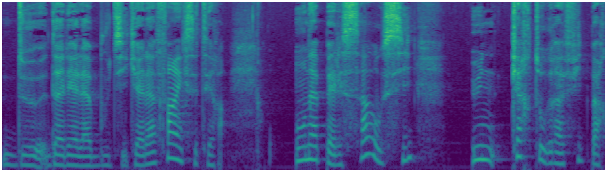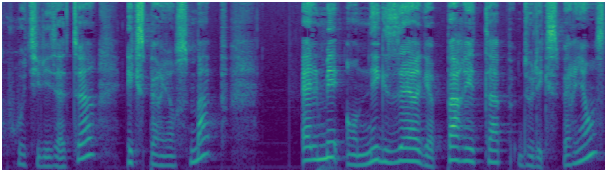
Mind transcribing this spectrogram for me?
d'aller à la boutique à la fin, etc. On appelle ça aussi une cartographie de parcours utilisateur, expérience map. Elle met en exergue par étape de l'expérience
